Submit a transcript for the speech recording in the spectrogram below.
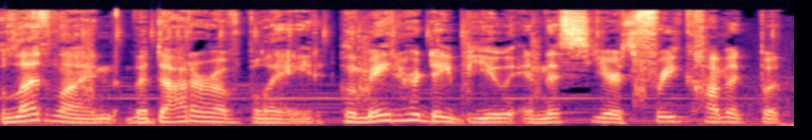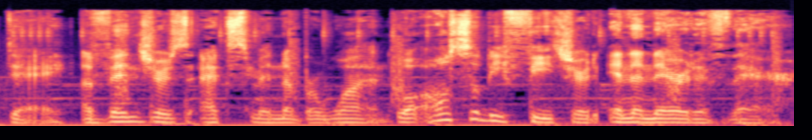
Bloodline, the daughter of Blade, who made her debut in this year's free comic book day, Avengers X Men number 1, will also be featured in a narrative there.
